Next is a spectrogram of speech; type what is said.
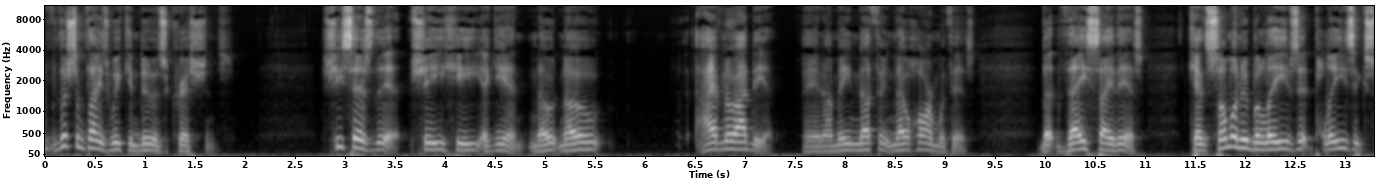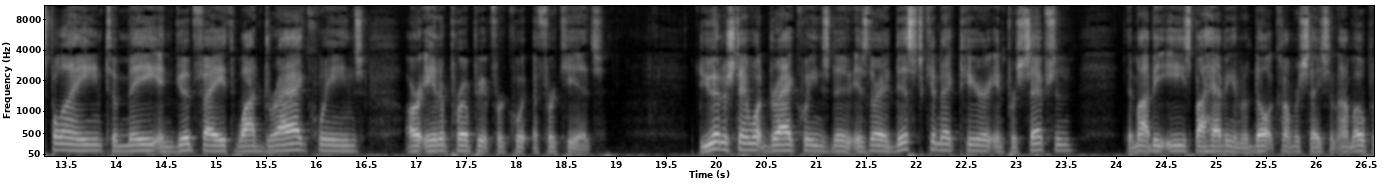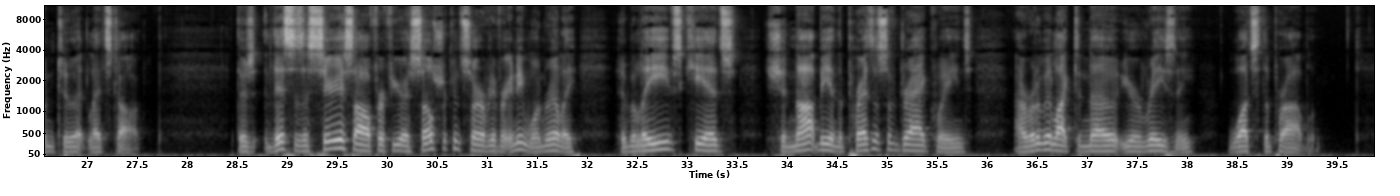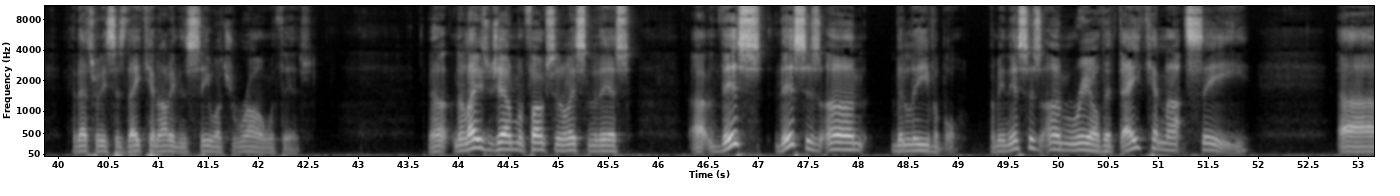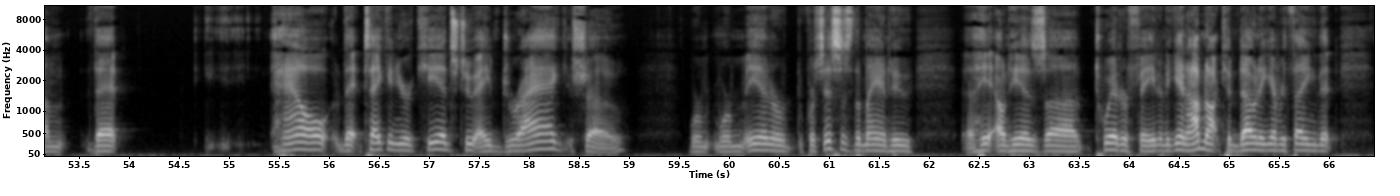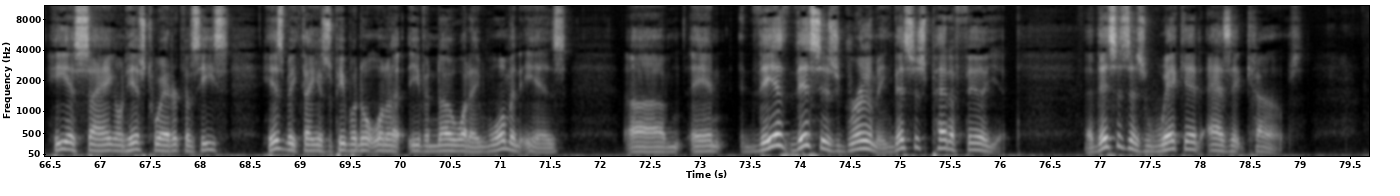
there's some things we can do as Christians. She says that she, he, again, no, no, I have no idea, and I mean nothing, no harm with this. But they say this: Can someone who believes it please explain to me in good faith why drag queens are inappropriate for for kids? Do you understand what drag queens do? Is there a disconnect here in perception that might be eased by having an adult conversation? I'm open to it. Let's talk. There's, this is a serious offer if you're a social conservative or anyone really who believes kids should not be in the presence of drag queens. I really would like to know your reasoning. What's the problem? And that's when he says they cannot even see what's wrong with this. Now, now ladies and gentlemen, folks who listen to this, uh, this this is unbelievable. I mean, this is unreal that they cannot see um, that how that taking your kids to a drag show where, where men are, of course, this is the man who on his uh, Twitter feed, and again, I'm not condoning everything that he is saying on his Twitter because he's his big thing is that people don't want to even know what a woman is, um, and this this is grooming. This is pedophilia. Uh, this is as wicked as it comes,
